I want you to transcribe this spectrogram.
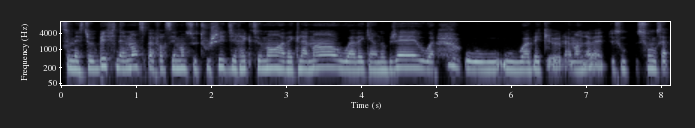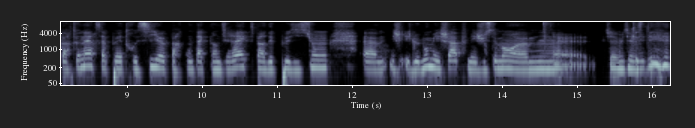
se masturber finalement c'est pas forcément se toucher directement avec la main ou avec un objet ou ou, avec euh, la main de, la, de son, son, sa partenaire. Ça peut être aussi euh, par contact indirect, par des positions. le mot m'échappe, mais justement tu, tu dit,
